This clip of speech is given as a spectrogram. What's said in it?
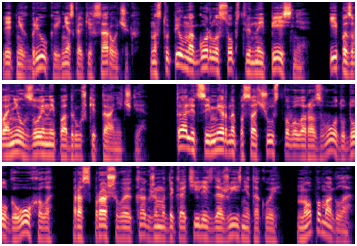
летних брюк и нескольких сорочек. Наступил на горло собственной песни, и позвонил Зоиной подружке Танечке. Та лицемерно посочувствовала разводу, долго охала, расспрашивая, как же мы докатились до жизни такой, но помогла.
